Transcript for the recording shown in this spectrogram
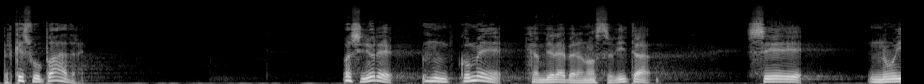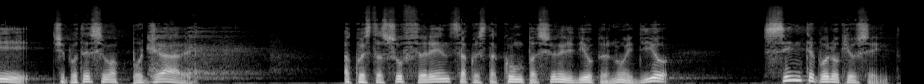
perché è suo padre. Ma Signore, come cambierebbe la nostra vita se noi ci potessimo appoggiare a questa sofferenza, a questa compassione di Dio per noi. Dio sente quello che io sento.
